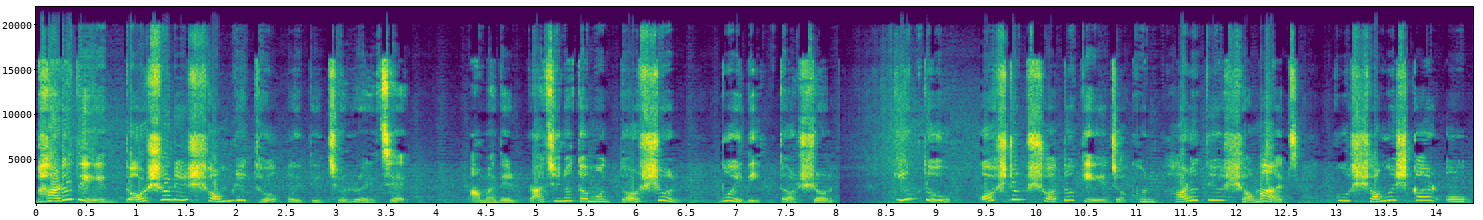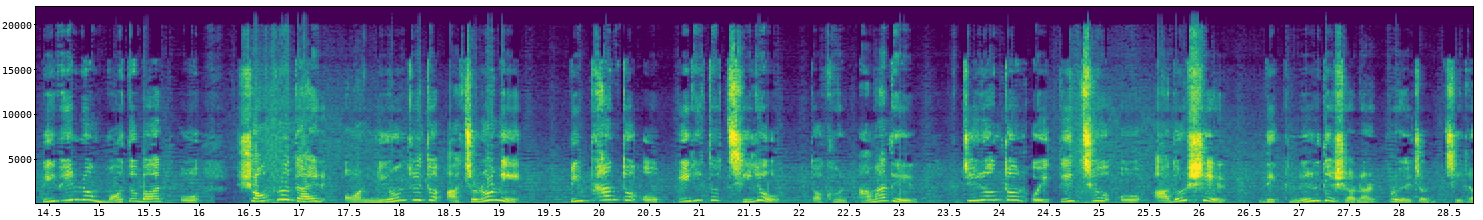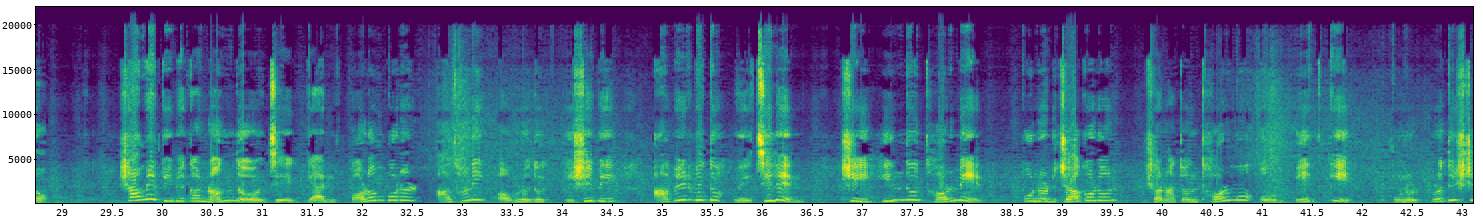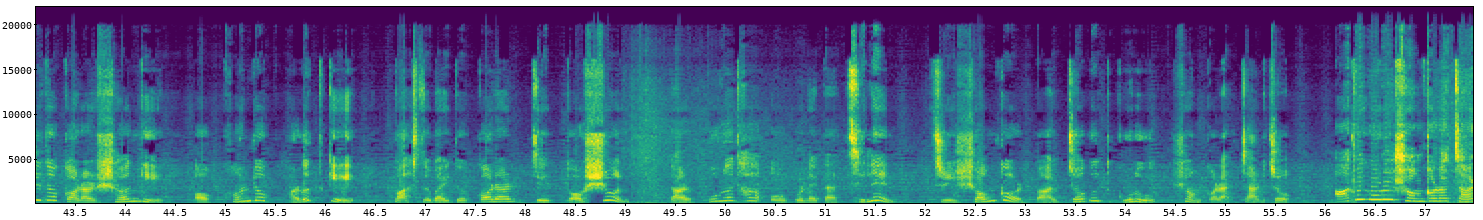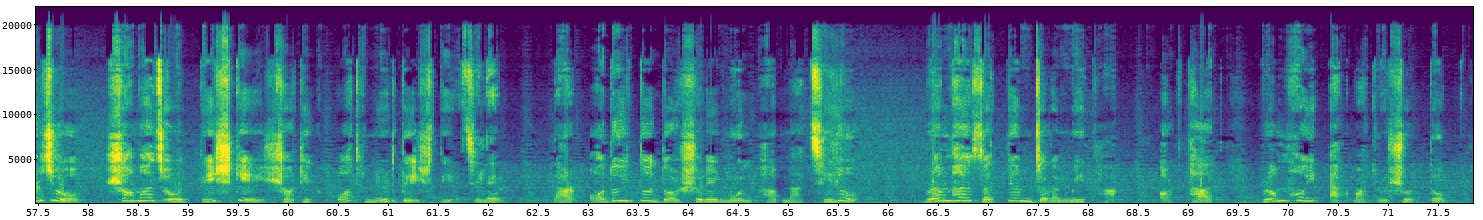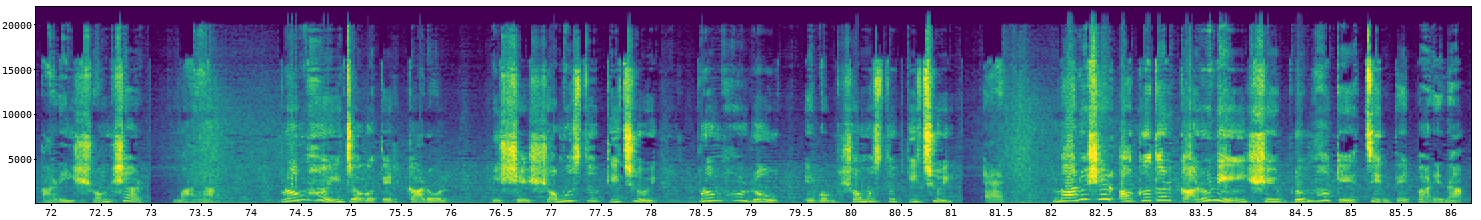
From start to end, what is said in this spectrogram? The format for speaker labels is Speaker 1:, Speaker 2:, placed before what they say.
Speaker 1: ভারতে দর্শনের সমৃদ্ধ ঐতিহ্য রয়েছে। আমাদের প্রাচীনতম দর্শন, বৈদিক দর্শন। কিন্তু অষ্টম শতকে যখন ভারতীয় সমাজ, কুসংস্কার ও বিভিন্ন মতবাদ ও সম্প্রদায়ের অনিয়ন্ত্রিত আচরণে বিভ্রান্ত ও পীড়িত ছিল, তখন আমাদের চিরন্তন ঐতিহ্য ও আদর্শের দিক নির্দেশনার প্রয়োজন ছিল। স্বামী বিবেকানন্দ যে জ্ঞান পরম্পরার আধুনিক অগ্রদূত হিসেবে আবির্ভূত হয়েছিলেন, সেই হিন্দু ধর্মের পুনর্জাগরণ, সনাতন ধর্ম ও বেদকে পুনঃপ্রতিষ্ঠিত করার সঙ্গে অখণ্ড ভারতকে বাস্তবায়িত করার যে দর্শন, তার পুরোধা ও প্রণেতা ছিলেন শ্রী শঙ্কর বা জগৎগুরু শঙ্করাচার্য। আদিগুরু শঙ্করাচার্য সমাজ ও দেশকে সঠিক পথ নির্দেশ দিয়েছিলেন। তার অদ্বৈত দর্শনের মূল ভাবনা ছিল ব্রহ্মা সত্যম জগন মিথ্যা অর্থাৎ ব্রহ্মই একমাত্র সত্য আর এই সংসার মায়া। ব্রহ্মই জগতের কারণ। বিশ্বের সমস্ত কিছুই ব্রহ্মরূপ এবং সমস্ত কিছুই এক। মানুষের অজ্ঞতার কারণেই সে ব্রহ্মকে চিনতে পারে না।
